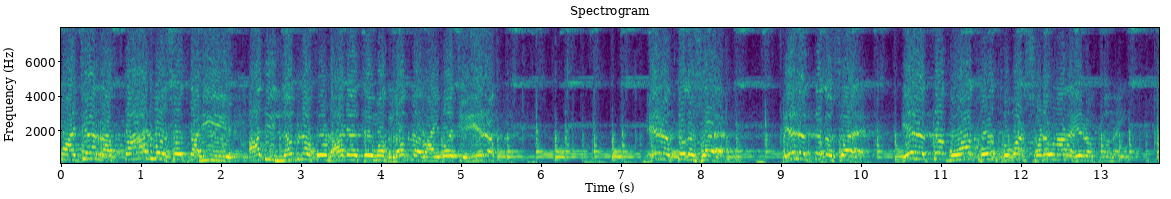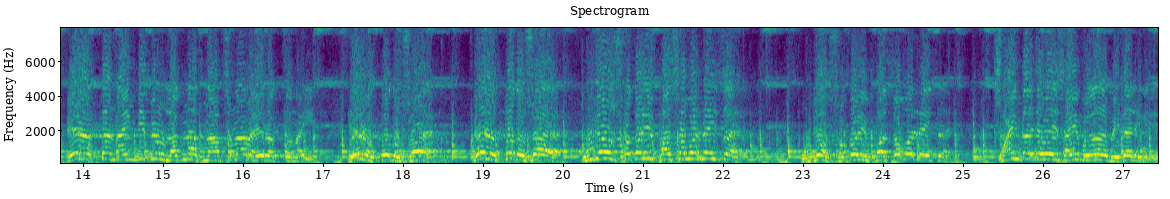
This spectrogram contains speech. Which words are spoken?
माझ्या रक्तात बसत नाही. आधी लग्न कोढाण्याचे मग लग्न रायबाचे. हे रक्त. हे रक्त कसं आहे? हे रक्त कसं आहे? हे रक्त गोवा खोड खोबार सडवणार हे रक्त नाही. हे रक्त नाईन्टी पिऊन लग्नात नाचणार हे रक्त नाही. हे रक्त कसं आहे? हे रक्त कसं आहे. उद्या सकाळी फासावर न्यायचं आहे. उद्या सकाळी फासावर न्यायचं आहे. सायंकाळच्या वेळी साई मुलाला भेटायला गेली.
